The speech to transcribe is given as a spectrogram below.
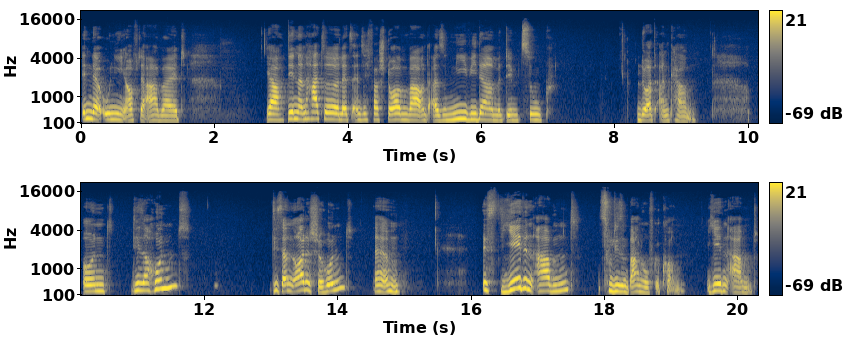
in der Uni auf der Arbeit, ja, den dann hatte, letztendlich verstorben war und also nie wieder mit dem Zug dort ankam. Und dieser Hund, dieser nordische Hund, ähm, ist jeden Abend zu diesem Bahnhof gekommen jeden Abend.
